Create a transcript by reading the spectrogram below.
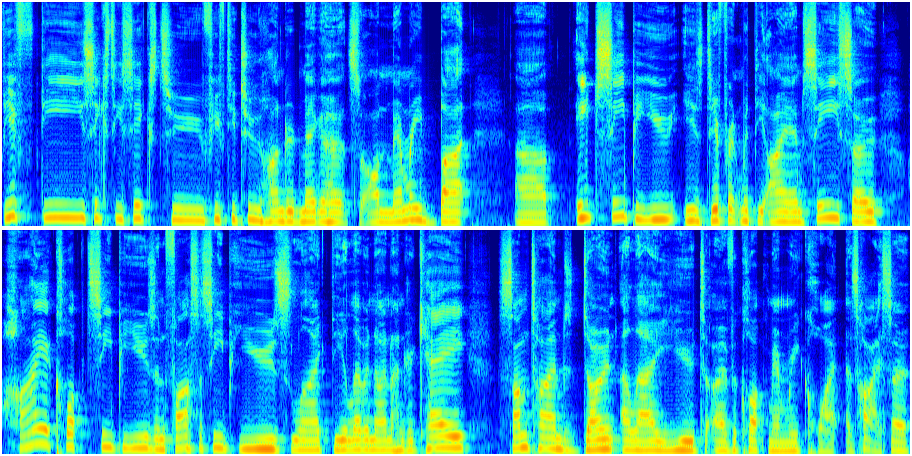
50, 66 to 5200 megahertz on memory, but uh, each CPU is different with the IMC, so higher clocked CPUs and faster CPUs like the 11900K sometimes don't allow you to overclock memory quite as high. So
